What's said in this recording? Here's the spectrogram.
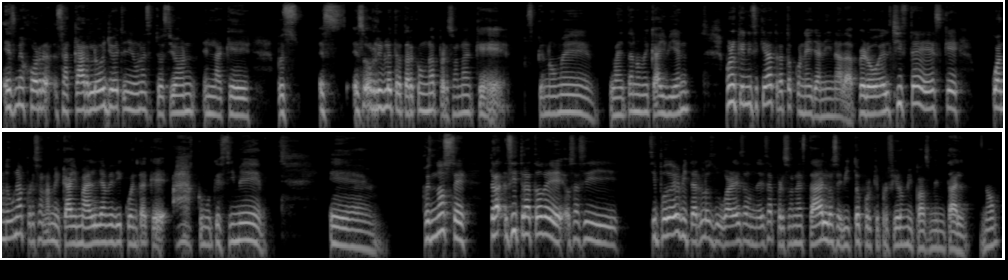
es mejor sacarlo. Yo he tenido una situación en la que, pues, es, es horrible tratar con una persona que, que no me, la neta no me cae bien bueno, que ni siquiera trato con ella ni nada, pero el chiste es que cuando una persona me cae mal, ya me di cuenta que, ah, como que sí me, eh, pues no sé, sí trato de, o sea, si, si puedo evitar los lugares donde esa persona está, los evito porque prefiero mi paz mental, ¿no?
